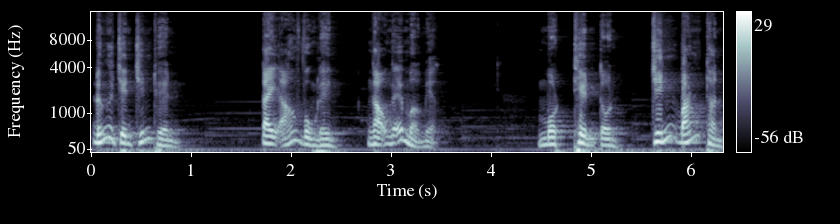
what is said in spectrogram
Đứng ở trên chiến thuyền, Tay áo vùng lên, Ngạo nghẽ mở miệng. Một thiên tôn, Chín bán thần.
